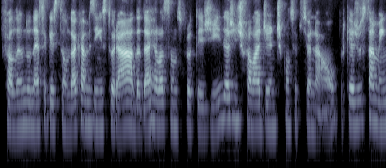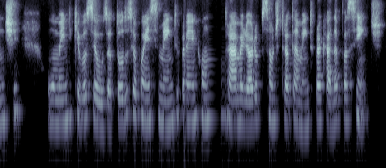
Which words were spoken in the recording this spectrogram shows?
falando nessa questão da camisinha estourada, da relação desprotegida, a gente falar de anticoncepcional, porque é justamente o momento em que você usa todo o seu conhecimento para encontrar a melhor opção de tratamento para cada paciente.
